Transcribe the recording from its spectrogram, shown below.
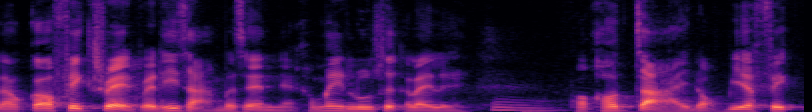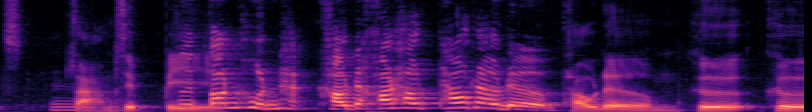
แล้วก็ fix rate ไว้ที่3%เนี่ยเขาไม่รู้สึกอะไรเลยอืมเพราะเขาจ่ายดอกเบี้ย fix อืมสามสิบปีคือต้นทุนเขาเขาเท่าเท่าเท่าเดิม เท่าเดิมคือคือ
